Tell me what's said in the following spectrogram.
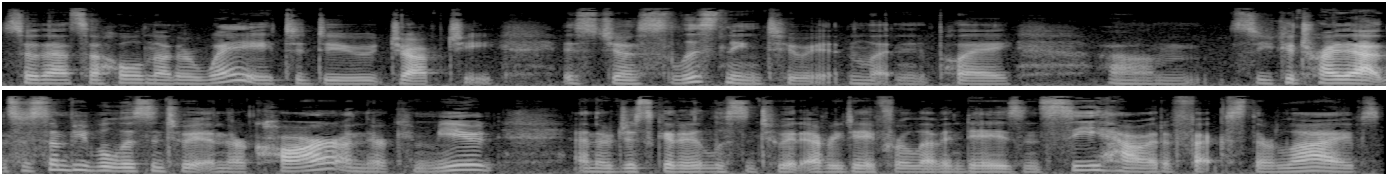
So that's a whole nother way to do Japji is just listening to it and letting it play. Um, so you could try that. And so some people listen to it in their car on their commute, and they're just going to listen to it every day for 11 days and see how it affects their lives.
